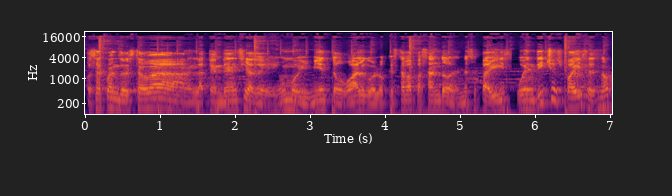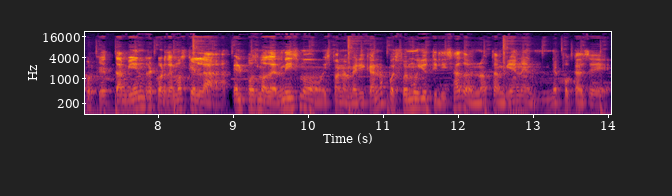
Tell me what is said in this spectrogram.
O sea, cuando estaba la tendencia de un movimiento o algo, lo que estaba pasando en ese país o en dichos países, ¿no? Porque también recordemos que la, el posmodernismo hispanoamericano pues fue muy utilizado, ¿no? También en épocas de,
